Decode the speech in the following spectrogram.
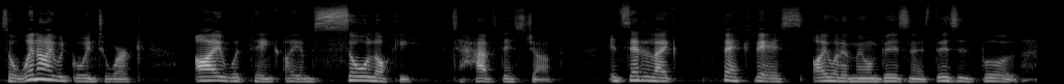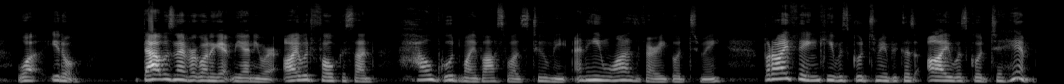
So when I would go into work, I would think I am so lucky to have this job. Instead of like, feck this, I want to have my own business. This is bull. What you know, that was never going to get me anywhere. I would focus on how good my boss was to me, and he was very good to me. But I think he was good to me because I was good to him.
